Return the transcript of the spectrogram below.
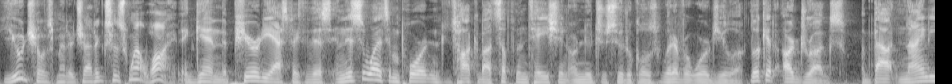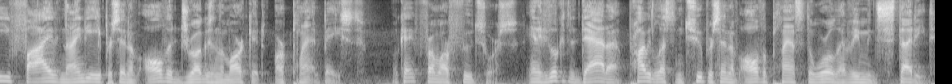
You chose Metagenics as well. Why? Again, the purity aspect of this, and this is why it's important to talk about supplementation or nutraceuticals, whatever word you look. Look at our drugs. About 95, 98% of all the drugs in the market are plant based okay, from our food source. And if you look at the data, probably less than 2% of all the plants in the world have even been studied.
